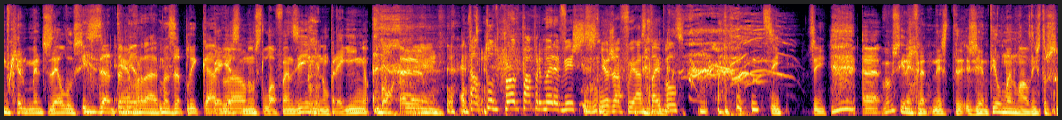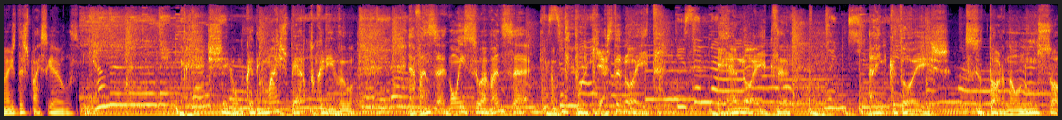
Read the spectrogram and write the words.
um pequeno momento de José Lúcio. Exatamente, É verdade. mas aplicado Pega-se ao... num celofanzinho, num preguinho. Bom, hum, Então tudo pronto para a primeira vez. Sim, senhor, já fui à Staples. sim, sim. Ah, vamos seguir em frente neste gentil manual de instruções das Spice Girls. Chega um bocadinho mais perto, querido. Avança com isso, avança. Porque esta noite é a noite em que dois se tornam num só.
